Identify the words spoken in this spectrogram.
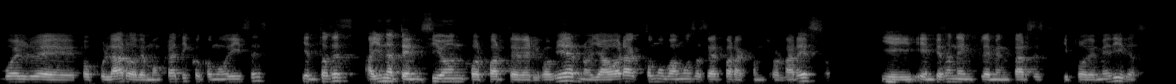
vuelve popular o democrático, como dices, y entonces hay una tensión por parte del gobierno y ahora cómo vamos a hacer para controlar eso y, empiezan a implementarse este tipo de medidas.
